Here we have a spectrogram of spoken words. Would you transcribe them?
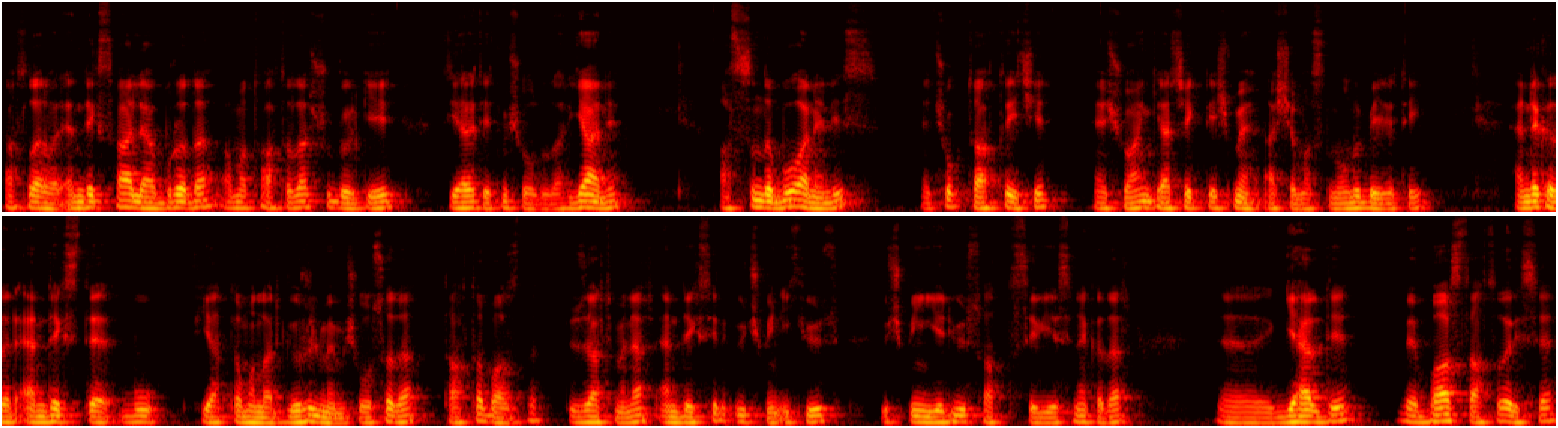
tahtalar var. Endeks hala burada ama tahtalar şu bölgeyi ziyaret etmiş oldular. Yani aslında bu analiz e, çok tahta için e, şu an gerçekleşme aşamasında onu belirteyim. Her ne kadar endekste bu fiyatlamalar görülmemiş olsa da tahta bazlı düzeltmeler endeksin 3200-3700 hattı seviyesine kadar e, geldi ve bazı tahtalar ise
